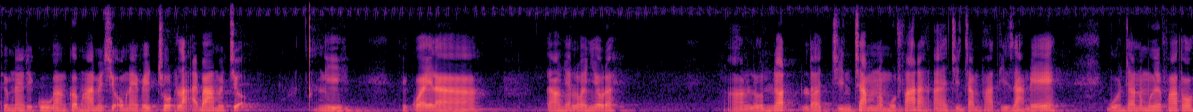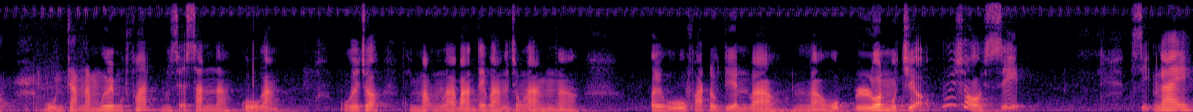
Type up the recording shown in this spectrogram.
Thì hôm nay thì cố gắng cầm 20 triệu hôm nay phải chốt lại 30 triệu. Nghỉ. Thì quay là cao nhất là bao nhiêu đây? À, lớn nhất là 900 là một phát à, à 900 phát thì giảm đi. 450 phát thôi. 450 một phát mình sẽ săn là cố gắng. Ok chưa? Thì mong là bàn tay vàng ở trong làng à, quay hũ phát đầu tiên vào là húp luôn một triệu. Úi trời xịn. Xịn ngay.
